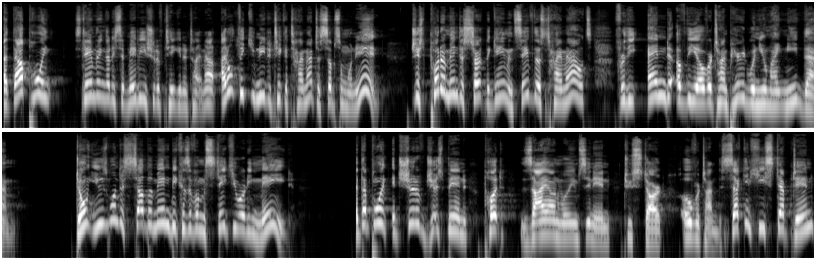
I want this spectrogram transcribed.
At that point, Stan Van Gundy said maybe you should have taken a timeout. I don't think you need to take a timeout to sub someone in. Just put them in to start the game and save those timeouts for the end of the overtime period when you might need them. Don't use one to sub them in because of a mistake you already made. At that point, it should have just been put Zion Williamson in to start overtime. The second he stepped in,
